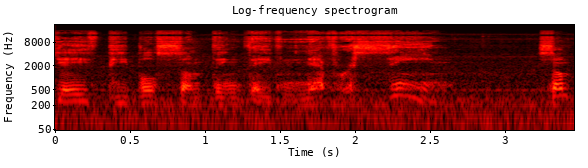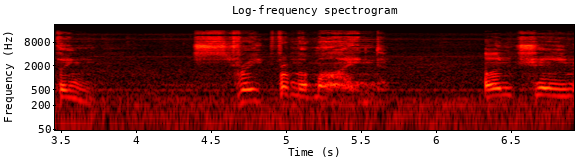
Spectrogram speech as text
gave people something they've never seen? Something straight from the mind. Unchain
